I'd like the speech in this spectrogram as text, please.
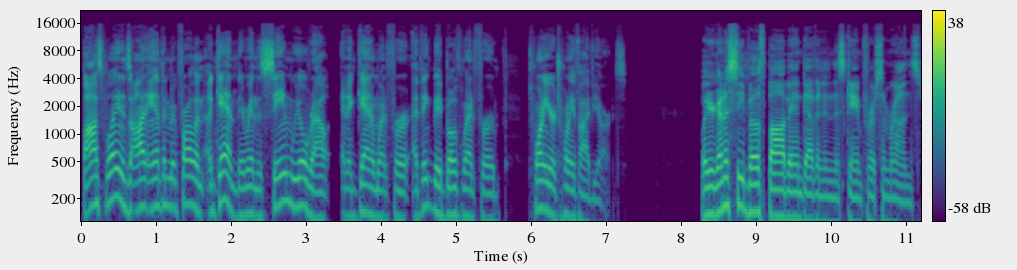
Bob Spillane is on Anthony McFarland. Again, they ran the same wheel route and again went for, I think they both went for 20 or 25 yards. Well, you're going to see both Bob and Devin in this game for some runs,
